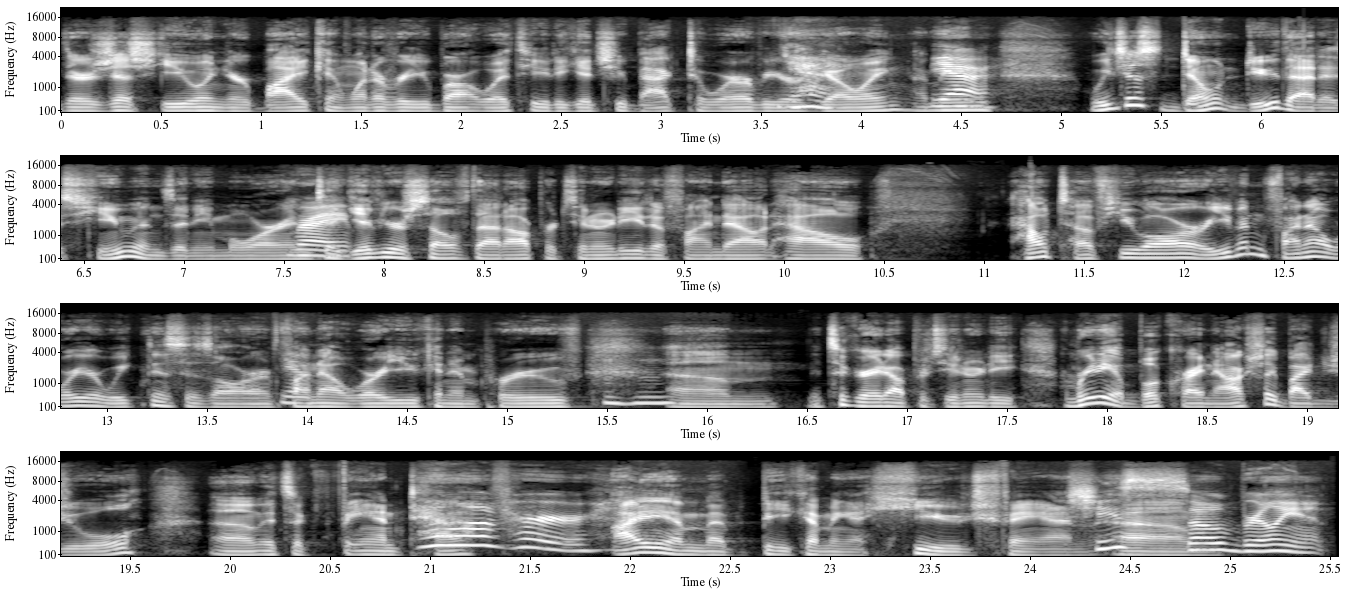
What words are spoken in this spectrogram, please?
there's just you and your bike and whatever you brought with you to get you back to wherever you're yeah. going. I mean, yeah. we just don't do that as humans anymore. And right. to give yourself that opportunity to find out how how tough you are, or even find out where your weaknesses are and find out where you can improve. Mm-hmm. Um, it's a great opportunity. I'm reading a book right now, actually by Jewel. Um, it's a fantastic. I love her. I am a, becoming a huge fan. She's um, so brilliant.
